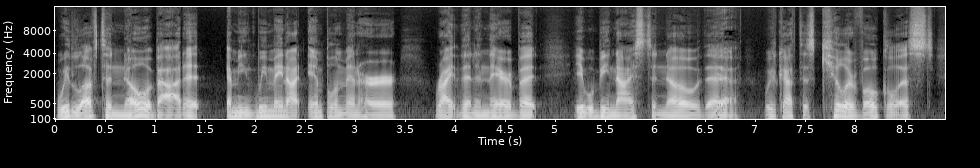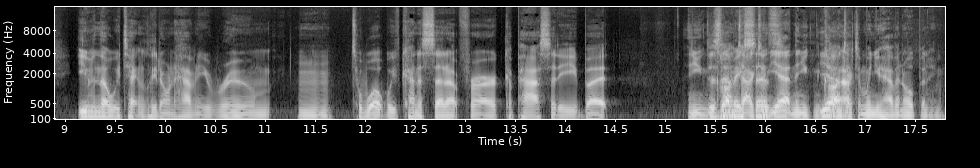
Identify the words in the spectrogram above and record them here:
we'd love to know about it. I mean, we may not implement her right then and there, but it would be nice to know that Yeah. we've got this killer vocalist, even though we technically don't have any room Mm. to what we've kind of set up for our capacity. But And you can Does contact him. Yeah, and then you can Yeah. contact him when you have an opening.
